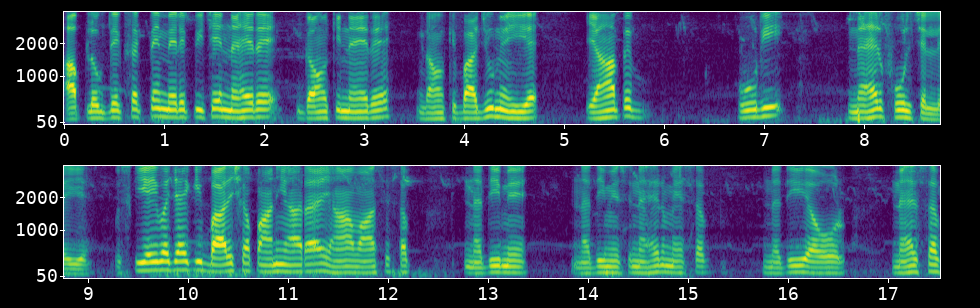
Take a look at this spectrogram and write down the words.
आप लोग देख सकते हैं, मेरे पीछे नहर है, गाँव की नहर है, गाँव के बाजू में ही है। यहाँ पर पूरी नहर फूल चल रही है। उसकी यही वजह है कि बारिश का पानी आ रहा है। यहाँ वहाँ से सब नदी में नदी में से, नहर में सब नदी और नहर सब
